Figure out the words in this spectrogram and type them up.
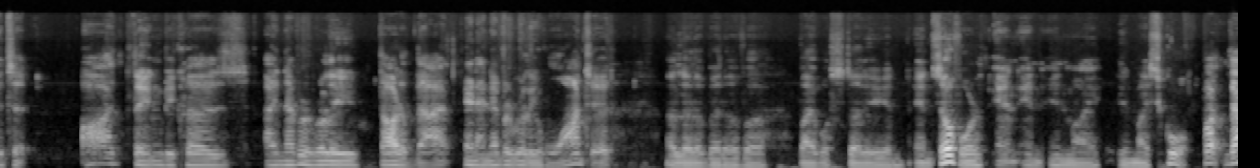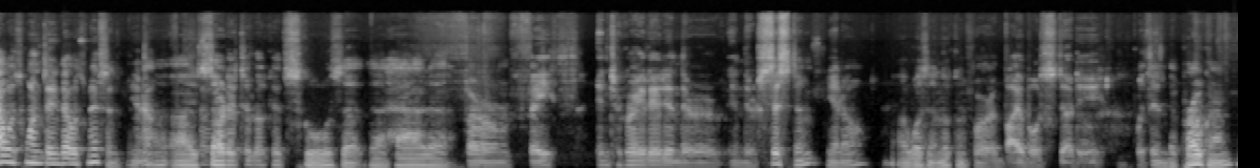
It's an odd thing because I never really thought of that and I never really wanted a little bit of a Bible study and, and so forth in, in, in my in my school. But that was one thing that was missing, you know. Uh, I started to look at schools that, that had a firm faith integrated in their in their system, you know. I wasn't looking for a Bible study within the program.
